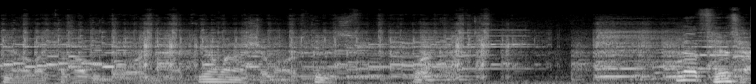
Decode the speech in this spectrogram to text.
You know, like, because I'll be bored. And like, you know, why not show more of work? And that's his house.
